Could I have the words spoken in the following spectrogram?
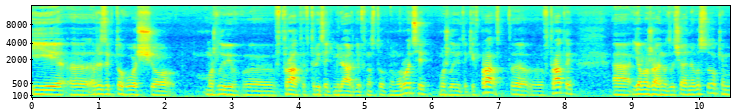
І е, ризик того, що можливі е, втрати в 30 мільярдів в наступному році, можливі такі е, втрати, е, я вважаю надзвичайно високим,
